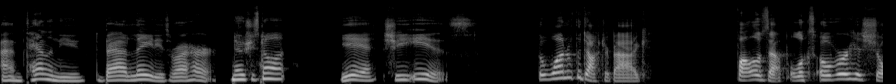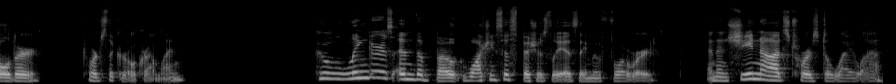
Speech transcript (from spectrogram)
I'm telling you, the bad lady's right here. No, she's not. Yeah, she is. The one with the doctor bag follows up, looks over his shoulder towards the girl gremlin, who lingers in the boat, watching suspiciously as they move forward. And then she nods towards Delilah,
